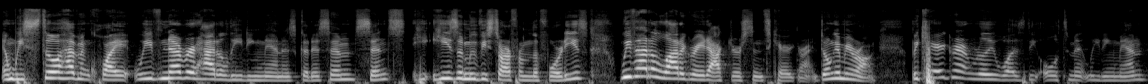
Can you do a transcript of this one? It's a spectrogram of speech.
and we still haven't quite. We've never had a leading man as good as him since he, he's a movie star from the 40s. We've had a lot of great actors since Cary Grant. Don't get me wrong, but Cary Grant really was the ultimate leading man.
